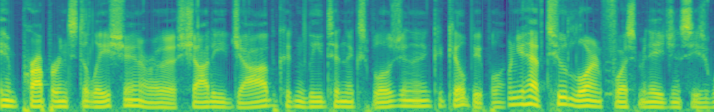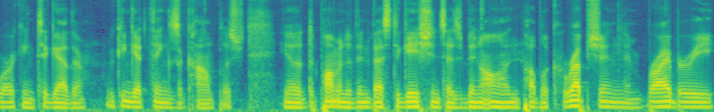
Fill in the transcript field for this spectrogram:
Improper installation or a shoddy job could lead to an explosion and could kill people. When you have two law enforcement agencies working together, we can get things accomplished. You know, Department of Investigations has been on public corruption and bribery.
